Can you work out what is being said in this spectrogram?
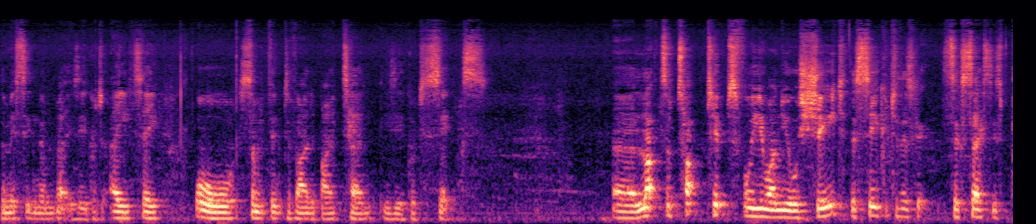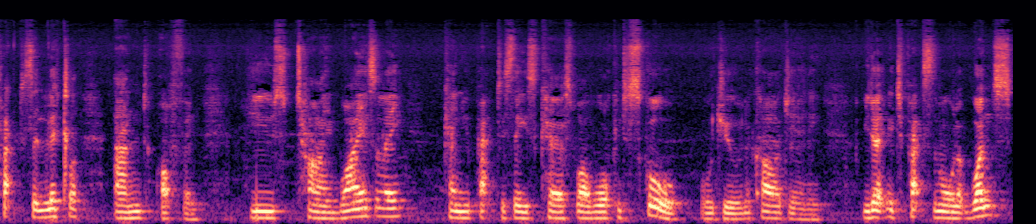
the missing number is equal to 80, or something divided by 10 is equal to 6. Uh, lots of top tips for you on your sheet. The secret to the success is practicing little and often. Use time wisely. Can you practice these KIRFs while walking to school or during a car journey? You don't need to practice them all at once.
